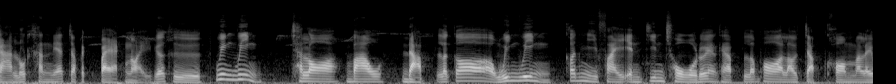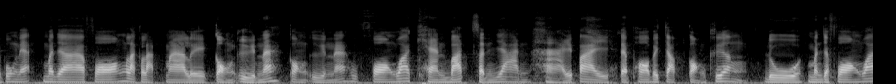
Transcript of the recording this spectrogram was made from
การรถคันนี้จะแปลกๆหน่อยก็คือ วิ่งวิ่งชะลอเบาดับแล้วก็วิ่งวิ่งก็มีไฟเอนจินโชว์ด้วยนะครับ แล้วพอเราจับคอมอะไรพวกนี้มันจะฟ้องหลักๆมาเลยกล่องอื่นนะ กล่องอื่นนะ ฟ้องว่าแคนบัสสัญญาณหายไป แต่พอไปจับกล่องเครื่องดูมันจะฟ้องว่า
